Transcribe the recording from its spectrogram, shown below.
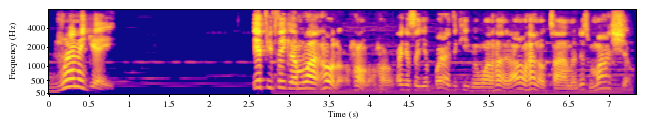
renegade. If you think I'm lying, hold on, hold on, hold on. Like I said, your boy has to keep it 100. I don't have no time, and this is my show.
